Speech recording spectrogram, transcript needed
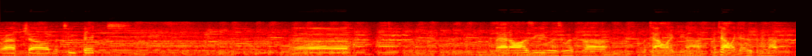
Wrathchild with two picks. Uh, that Ozzy was with uh, Metallica, Metallica opening up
